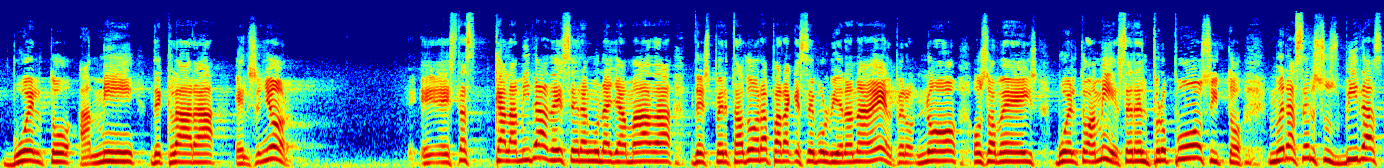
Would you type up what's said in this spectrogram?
vuelto a mí, declara el Señor. E, estas calamidades eran una llamada despertadora para que se volvieran a Él, pero no os habéis vuelto a mí. Ese era el propósito. No era hacer sus vidas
